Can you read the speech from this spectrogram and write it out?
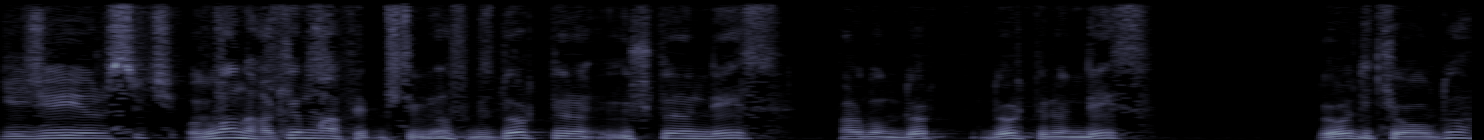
Gece yarısı ç- O zaman da hakem mahvetmişti biliyor musun? Biz 4 1 3 1 öndeyiz. Pardon 4 4 1 öndeyiz. 4 2 oldu.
